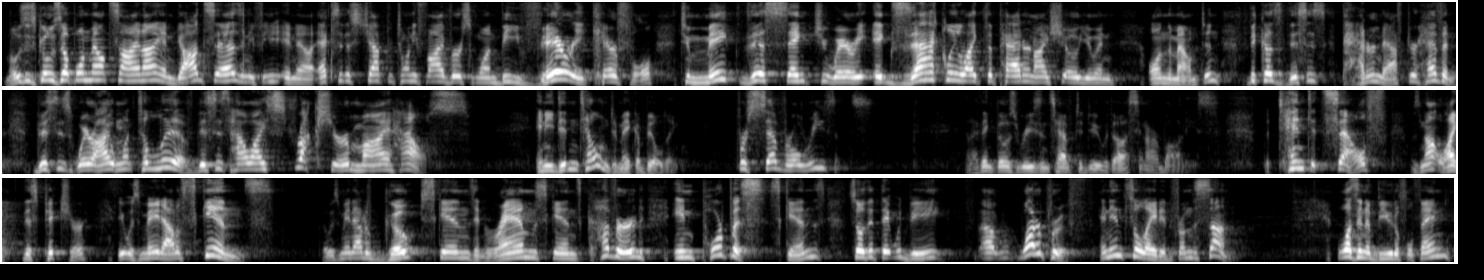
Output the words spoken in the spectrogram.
Moses goes up on Mount Sinai, and God says in, in uh, Exodus chapter 25, verse 1 Be very careful to make this sanctuary exactly like the pattern I show you in on the mountain because this is patterned after heaven. This is where I want to live. This is how I structure my house. And he didn't tell him to make a building for several reasons. And I think those reasons have to do with us in our bodies. The tent itself was not like this picture, it was made out of skins. It was made out of goat skins and ram skins covered in porpoise skins so that they would be uh, waterproof and insulated from the sun. It wasn't a beautiful thing,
